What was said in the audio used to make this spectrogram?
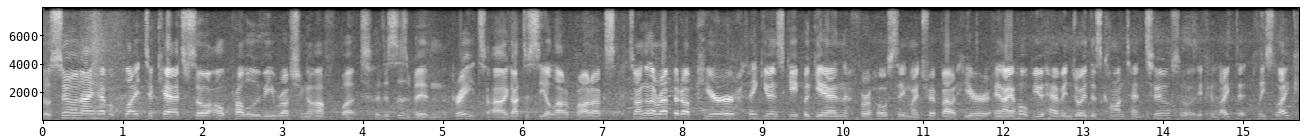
So soon I have a flight to catch, so I'll probably be rushing off, but this has been great. I got to see a lot of products. So I'm gonna wrap it up here. Thank you Enscape again for hosting my trip out here, and I hope you have enjoyed this content too. So if you liked it, please like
